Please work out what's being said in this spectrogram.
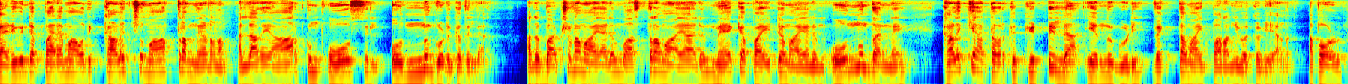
കഴിവിന്റെ പരമാവധി കളിച്ചു മാത്രം നേടണം. അല്ലാതെ ആർക്കും ഓസിൽ ഒന്നും കൊടുക്കത്തില്ല. അത് ഭക്ഷണമായാലും വസ്ത്രമായാലും മേക്കപ്പ് ഐറ്റം ആയാലും ഒന്നും തന്നെ കളിക്കാത്തവർക്ക് കിട്ടില്ല എന്നുകൂടി വ്യക്തമായി പറഞ്ഞു വെക്കുകയാണ്. അപ്പോൾ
